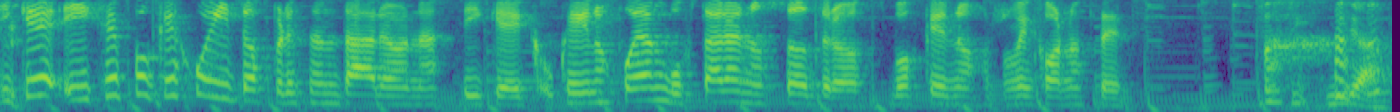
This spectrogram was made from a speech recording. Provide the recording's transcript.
¿Y, qué, y Jepo, qué jueguitos presentaron así que, que nos puedan gustar a nosotros, vos que nos reconoces? Sí, mira,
